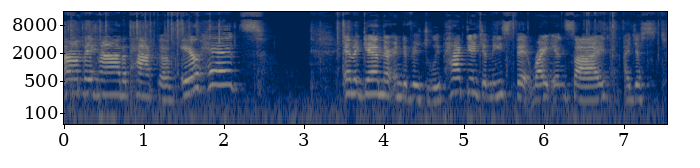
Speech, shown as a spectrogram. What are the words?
Um, they had a pack of Airheads. And again, they're individually packaged and these fit right inside. I just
